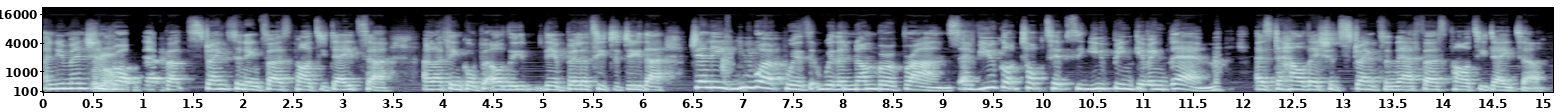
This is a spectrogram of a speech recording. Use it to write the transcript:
and you mentioned Rob there about strengthening first party data, and I think or, or, the the ability to do that. Jenny, you work with with a number of brands. Have you got top tips that you've been giving them as to how they should strengthen their first party data?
